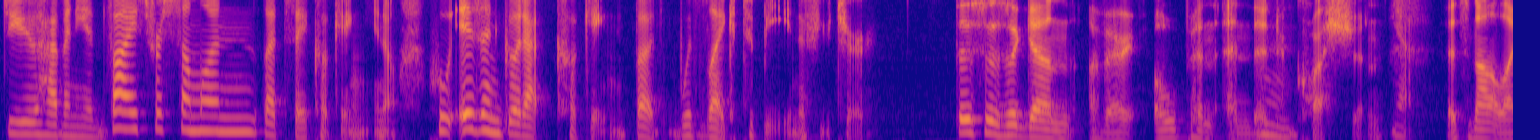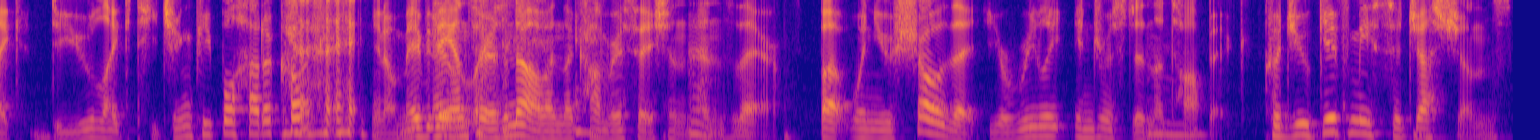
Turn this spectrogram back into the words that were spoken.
do you have any advice for someone, let's say cooking, you know, who isn't good at cooking but would like to be in the future? This is again a very open ended hmm. question. Yeah. It's not like, do you like teaching people how to cook? you know, maybe the answer is no, and the conversation hmm. ends there. But when you show that you're really interested in the hmm. topic, could you give me suggestions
